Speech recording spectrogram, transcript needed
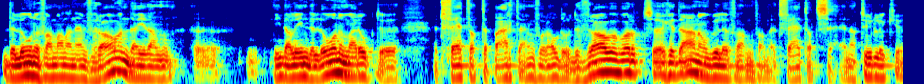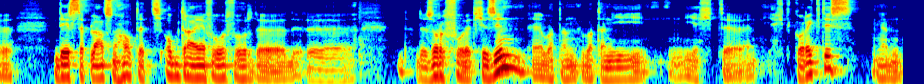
de lonen van mannen en vrouwen. Dat je dan uh, niet alleen de lonen, maar ook de, het feit dat de paarttuin vooral door de vrouwen wordt uh, gedaan, omwille van, van het feit dat zij natuurlijk in de eerste plaats nog altijd opdraaien voor, voor de, de, de, de zorg voor het gezin, wat dan, wat dan niet, niet, echt, niet echt correct is. En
